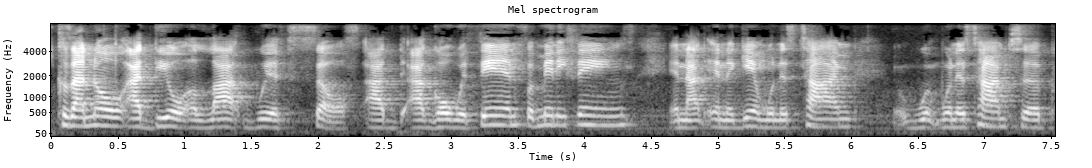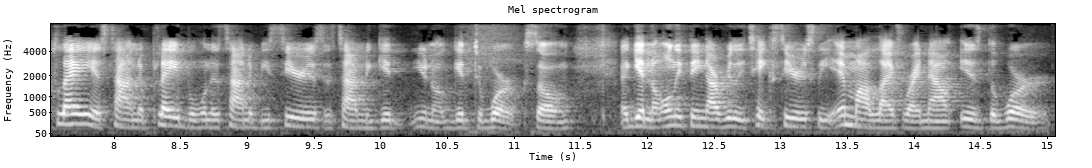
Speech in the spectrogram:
because I know I deal a lot with self. I I go within for many things, and I and again when it's time when it's time to play, it's time to play. But when it's time to be serious, it's time to get you know get to work. So again, the only thing I really take seriously in my life right now is the word.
